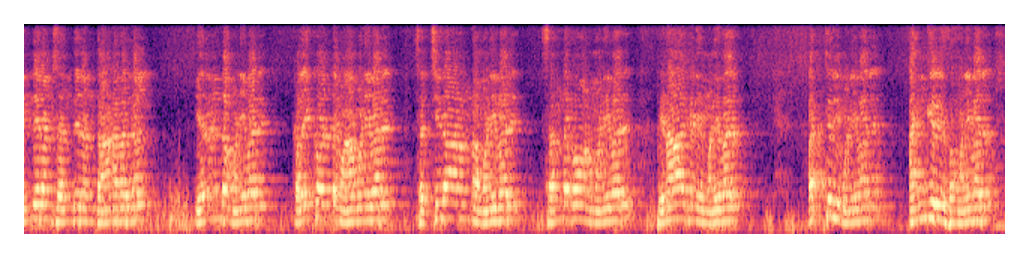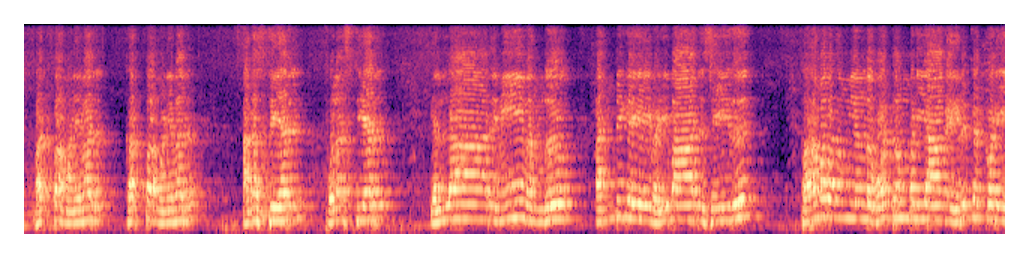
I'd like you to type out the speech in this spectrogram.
இந்திரன் சந்திரன் தானவர்கள் இரண்ட முனிவர் கலைக்கோட்ட மாமுனிவர் சச்சிதானந்த முனிவர் சந்தகோன் முனிவர் பினாகினி முனிவர் அத்திரி முனிவர் அங்கிரிச முனிவர் பத்ப முனிவர் கற்ப முனிவர் அகஸ்தியர் புலஸ்தியர் எல்லாருமே வந்து அம்பிகையை வழிபாடு செய்து பரமபதம் என்று போற்றும்படியாக இருக்கக்கூடிய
